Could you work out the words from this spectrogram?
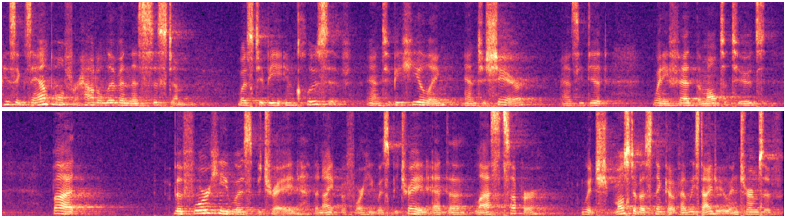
his example for how to live in this system was to be inclusive and to be healing and to share, as he did when he fed the multitudes. But before he was betrayed, the night before he was betrayed, at the Last Supper, which most of us think of, at least I do, in terms of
